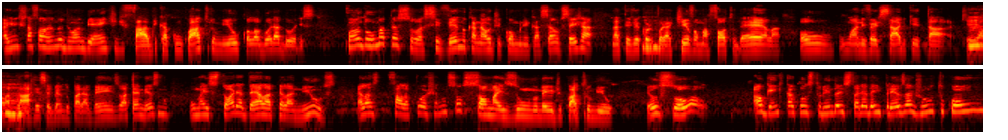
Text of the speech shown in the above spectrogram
a gente está falando de um ambiente de fábrica com 4 mil colaboradores. Quando uma pessoa se vê no canal de comunicação, seja na TV uhum. corporativa, uma foto dela, ou um aniversário que, tá, que uhum. ela está recebendo parabéns, ou até mesmo uma história dela pela News, ela fala, poxa, não sou só mais um no meio de 4 mil. Eu sou alguém que está construindo a história da empresa junto com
